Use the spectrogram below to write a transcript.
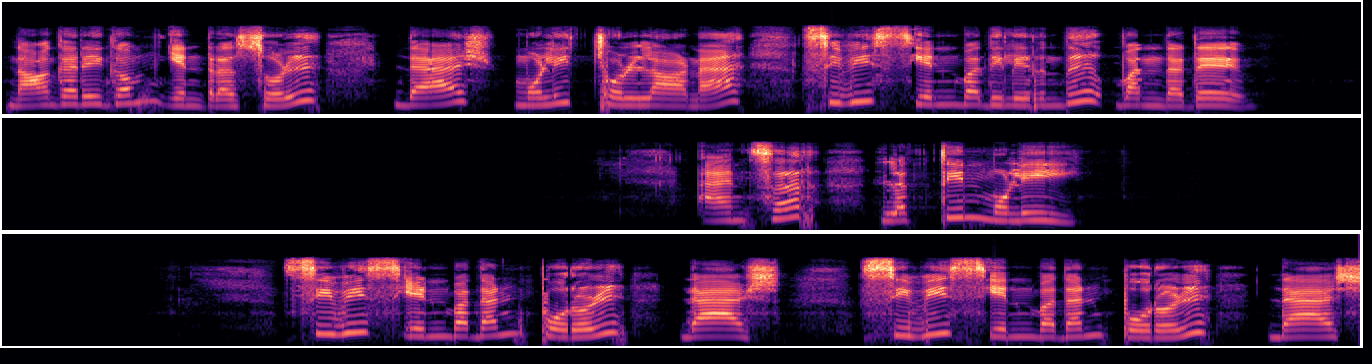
நாகரிகம் என்ற சொல் டேஷ் மொழிச்சொல்லான சிவிஸ் என்பதிலிருந்து வந்தது. ஆன்சர் லத்தீன் மொழி. சிவிஸ் என்பதன் பொருள் டேஷ். சிவிஸ் என்பதன் பொருள் டேஷ்.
